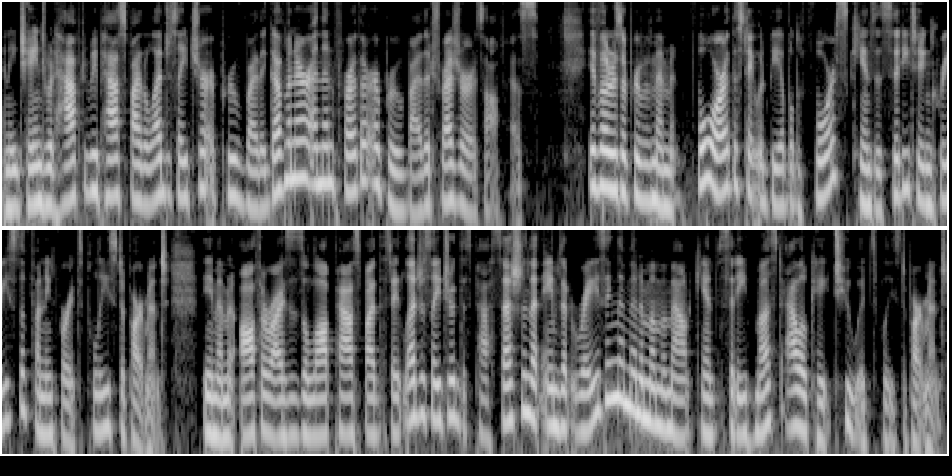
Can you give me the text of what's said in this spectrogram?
Any change would have to be passed by the legislature, approved by the governor, and then further approved by the Treasurer's office. If voters approve Amendment 4, the state would be able to force Kansas City to increase the funding for its police department. The amendment authorizes a law passed by the state legislature this past session that aims at raising the minimum amount Kansas City must allocate to its police department.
